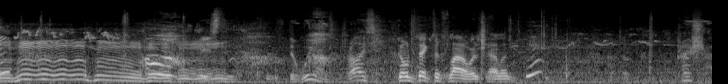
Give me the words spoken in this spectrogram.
it. Oh, It's the, the wind rising. Don't pick the flowers, Ellen. Pressure.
